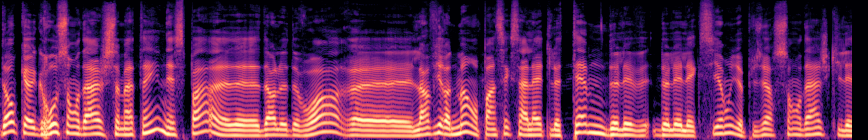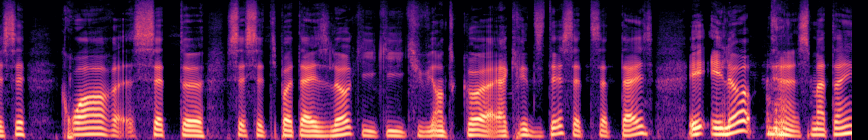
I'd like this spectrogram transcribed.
Donc, gros sondage ce matin, n'est-ce pas, euh, dans le devoir? Euh, l'environnement, on pensait que ça allait être le thème de l'élection. Il y a plusieurs sondages qui laissaient croire cette, euh, cette hypothèse-là, qui, qui, en tout cas accréditait cette, cette thèse. Et, et là, ce matin,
